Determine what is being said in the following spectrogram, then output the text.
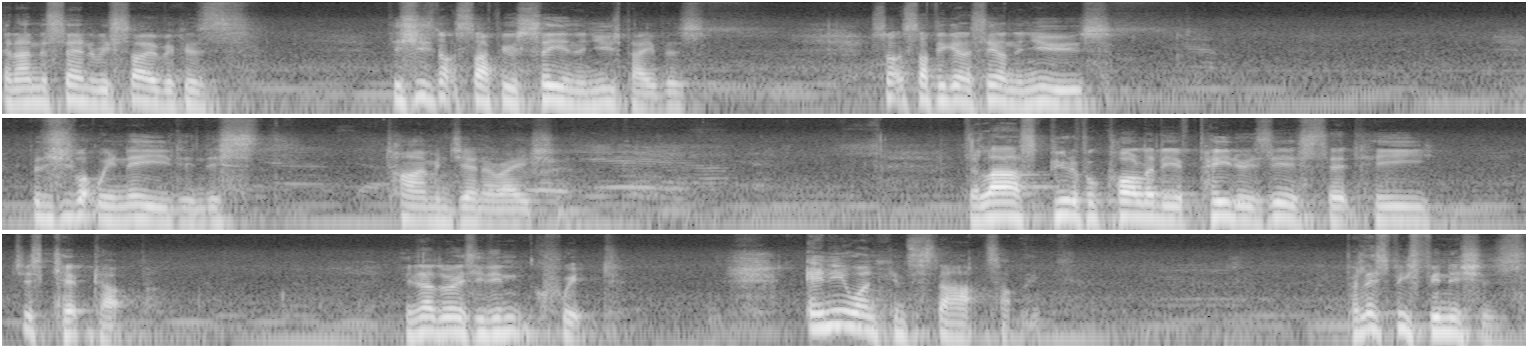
And understandably so, because this is not stuff you'll see in the newspapers. It's not stuff you're going to see on the news. But this is what we need in this time and generation. The last beautiful quality of Peter is this that he just kept up. In other words, he didn't quit. Anyone can start something. But let's be finishers.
